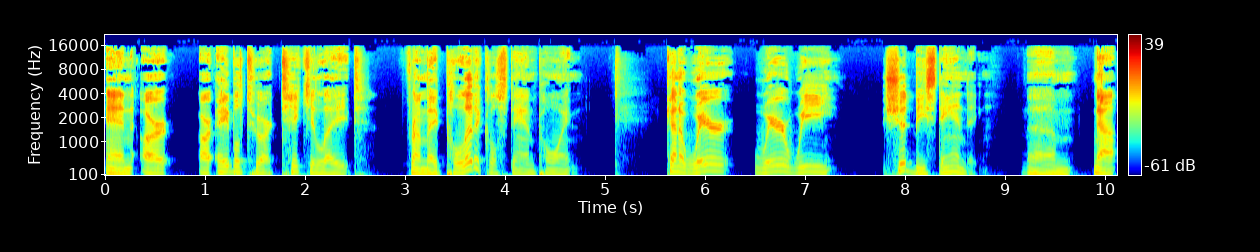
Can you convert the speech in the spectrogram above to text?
and are are able to articulate from a political standpoint kind of where where we should be standing. Um, now,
